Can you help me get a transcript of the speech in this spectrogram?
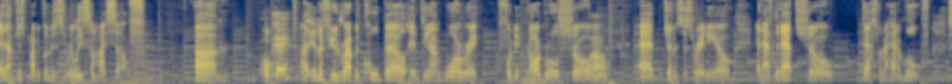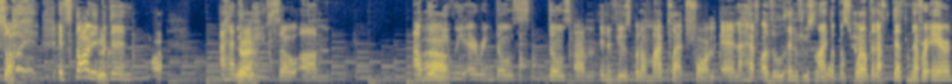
and I'm just probably going to just release them myself. Um, Okay. I interviewed Robert Coolbell and Dionne Warwick for the inaugural show. Wow. at Genesis Radio, and after that show, that's when I had to move. So it started, but then I had to Yeah. leave. So um, I Wow. will be re-airing those those um interviews, but on my platform, and I have other interviews lined up as well that I've that never aired.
